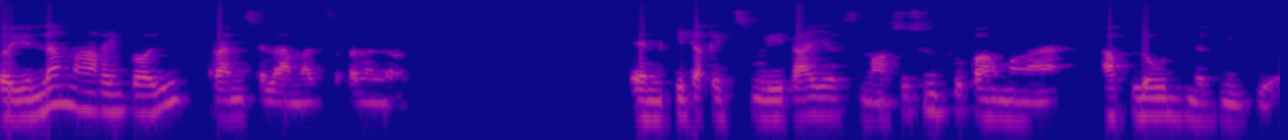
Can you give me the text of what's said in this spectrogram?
So, yun lang mga ka-employee. Maraming salamat sa panonood. And kita-kits muli tayo sa mga susunod ko pang mga upload na video.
